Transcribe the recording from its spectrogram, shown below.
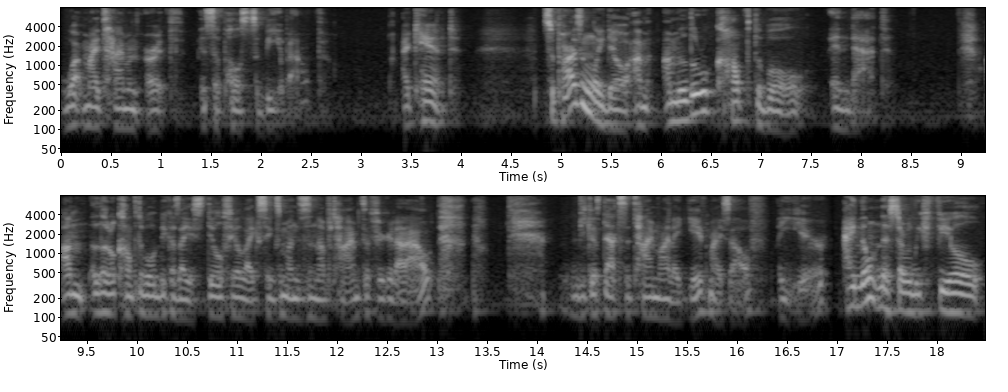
what my time on earth is supposed to be about. I can't. Surprisingly, though, I'm, I'm a little comfortable in that. I'm a little comfortable because I still feel like six months is enough time to figure that out. because that's the timeline I gave myself a year. I don't necessarily feel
